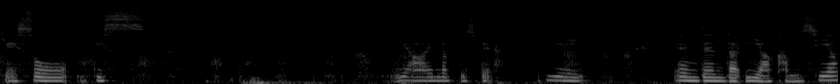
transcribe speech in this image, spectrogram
okay, so this yeah, I love this bit. Yay! And then the ear comes here.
